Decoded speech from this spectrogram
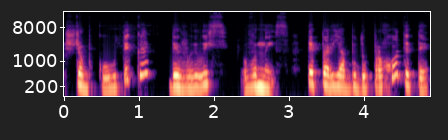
щоб кутики дивились вниз. Тепер я буду проходити,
